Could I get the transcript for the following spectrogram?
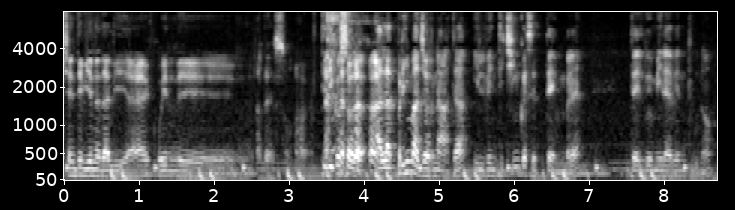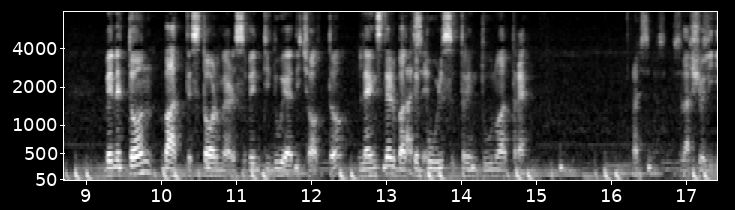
centro viene da lì, eh, quindi adesso... Vabbè. Ti dico solo, alla prima giornata, il 25 settembre del 2021, Benetton batte Stormers 22 a 18, Leinster batte ah, sì. Bulls 31 a 3. Eh sì, sì, sì, Lascio lì.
